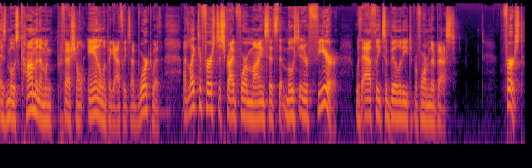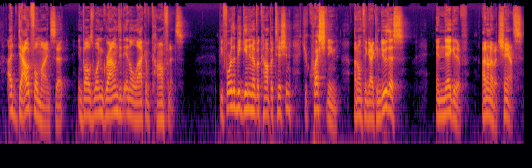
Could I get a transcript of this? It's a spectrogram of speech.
as most common among professional and Olympic athletes I've worked with, I'd like to first describe four mindsets that most interfere with athletes' ability to perform their best. First, a doubtful mindset involves one grounded in a lack of confidence. Before the beginning of a competition, you're questioning, I don't think I can do this. And negative, I don't have a chance.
